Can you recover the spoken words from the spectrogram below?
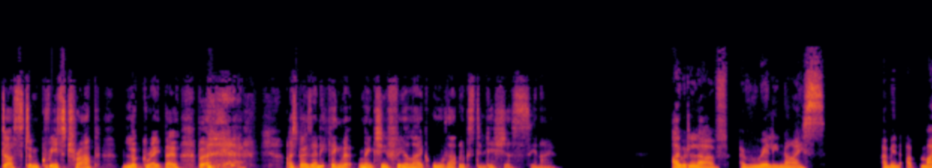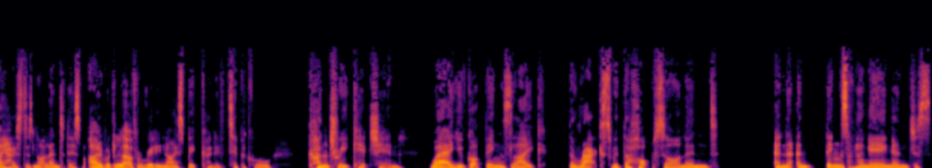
dust and grease trap. Look great though. But yeah. I suppose anything that makes you feel like, oh, that looks delicious, you know. I would love a really nice I mean, uh, my house does not lend to this, but I would love a really nice, big kind of typical country kitchen where you've got things like the racks with the hops on and and and things hanging and just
